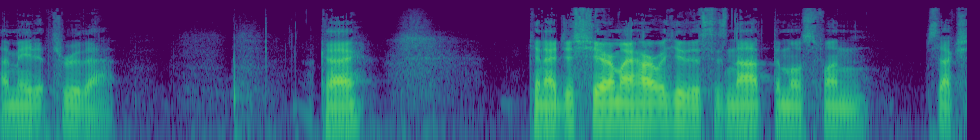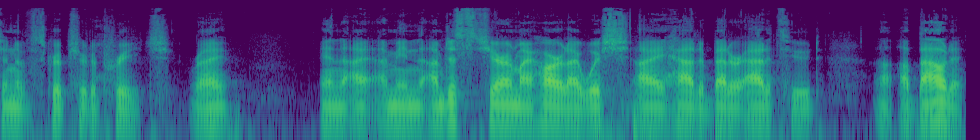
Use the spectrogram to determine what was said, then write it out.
I made it through that. Okay? Can I just share my heart with you? This is not the most fun section of Scripture to preach, right? And I, I mean, I'm just sharing my heart. I wish I had a better attitude uh, about it.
